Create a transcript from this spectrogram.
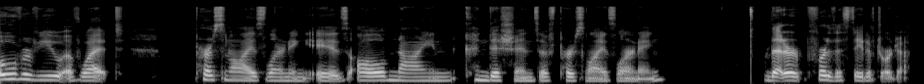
overview of what personalized learning is, all nine conditions of personalized learning that are for the state of Georgia.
